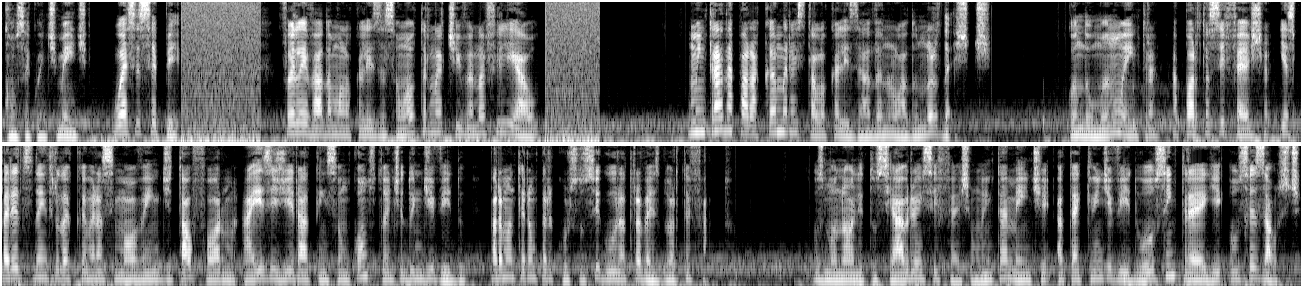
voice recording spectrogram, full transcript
Consequentemente, o SCP foi levado a uma localização alternativa na filial uma entrada para a câmara está localizada no lado nordeste. Quando o humano entra, a porta se fecha e as paredes dentro da câmara se movem de tal forma a exigir a atenção constante do indivíduo para manter um percurso seguro através do artefato. Os monólitos se abrem e se fecham lentamente até que o indivíduo ou se entregue ou se exauste,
